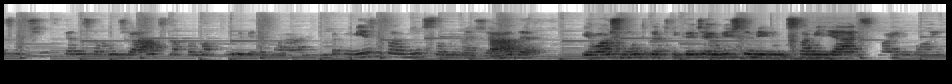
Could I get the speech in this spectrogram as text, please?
tinha que ficar no salão de atos, na formatura, que é demorado. Mesmo para mim, sou homenageada, eu acho muito gratificante. Aí eu vejo também os familiares, pai e mãe,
